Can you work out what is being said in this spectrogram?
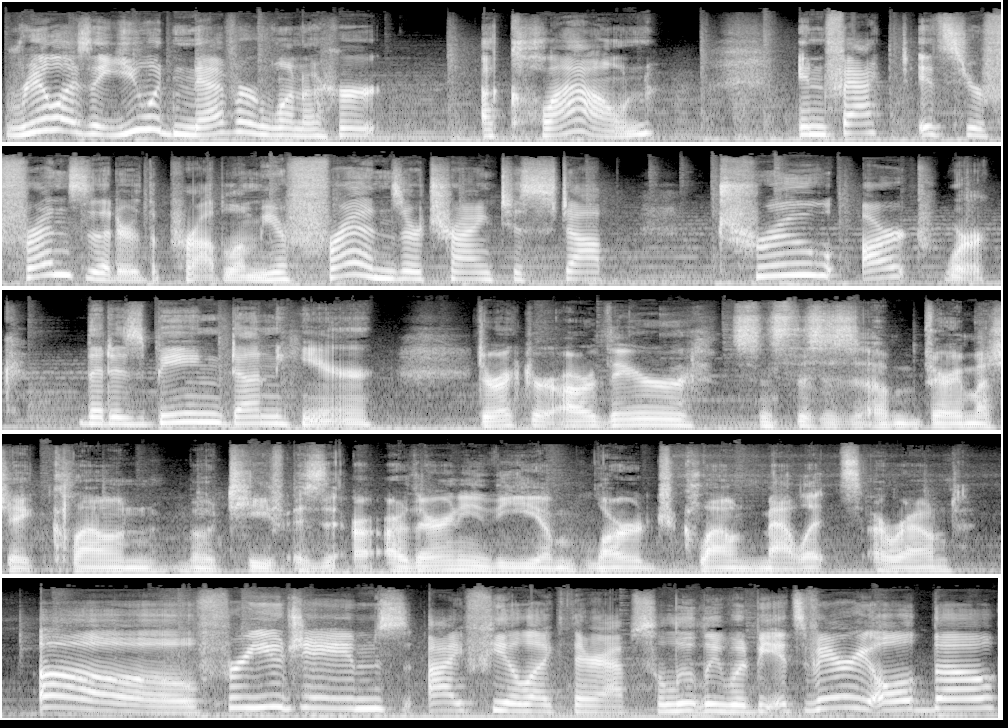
realize that you would never want to hurt a clown. In fact, it's your friends that are the problem. Your friends are trying to stop true artwork that is being done here. Director, are there, since this is um, very much a clown motif, is there, are, are there any of the um, large clown mallets around? Oh, for you, James, I feel like there absolutely would be. It's very old, though,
